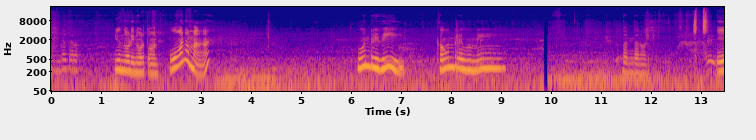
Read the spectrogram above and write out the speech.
ಮಂಗ ಥರ ಇವ್ನು ನೋಡಿ ನೋಡ್ತಾವನ್ ಓನಮ್ಮ? ಓನ್ರಿ ರೀ ಕೌನ್ರೆ ಓನೇ ಬಂದ ನೋಡಿ. ಏ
